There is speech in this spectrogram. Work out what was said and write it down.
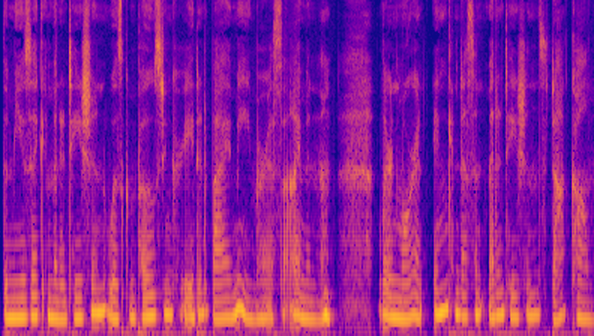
The music and meditation was composed and created by me, Marisa Imon. Learn more at incandescentmeditations.com.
